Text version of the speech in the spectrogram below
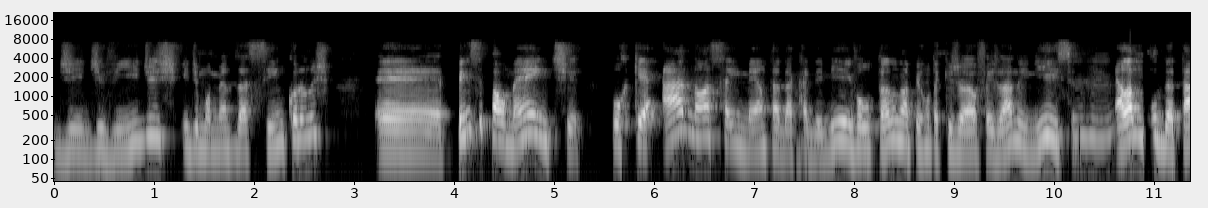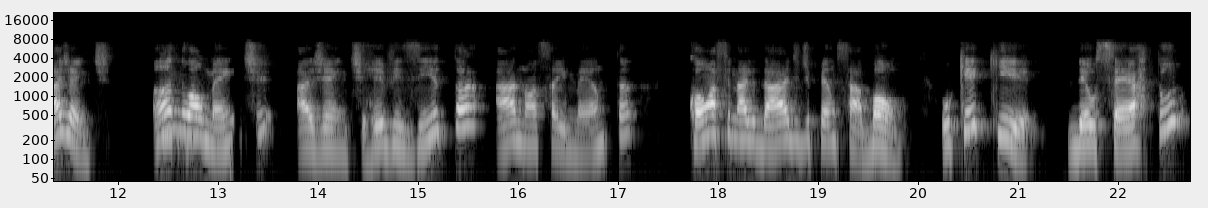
de, de vídeos e de momentos assíncronos, é, principalmente porque a nossa emenda da academia, e voltando na pergunta que o Joel fez lá no início, uhum. ela muda, tá, gente? Uhum. Anualmente, a gente revisita a nossa emenda com a finalidade de pensar, bom, o que que deu certo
